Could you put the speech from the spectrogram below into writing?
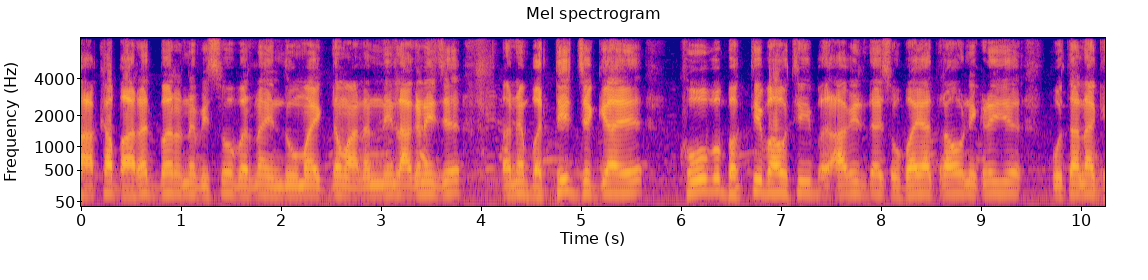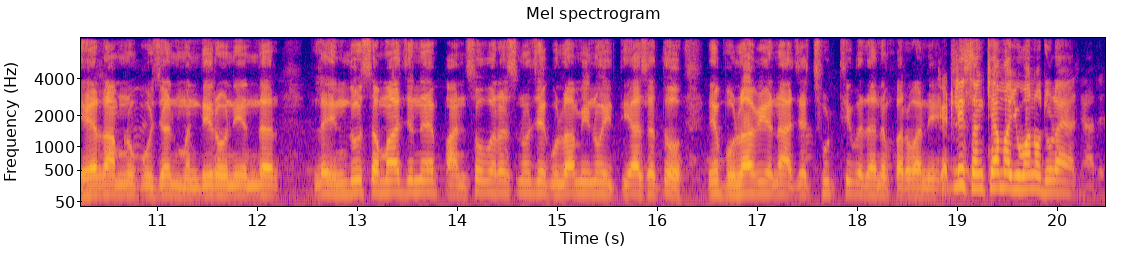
આખા ભારતભર અને વિશ્વભરના હિન્દુઓમાં એકદમ આનંદની લાગણી છે અને બધી જ જગ્યાએ ખૂબ ભક્તિભાવથી આવી રીતે શોભાયાત્રાઓ નીકળી છે. પોતાના ઘેર રામનું પૂજન મંદિરોની અંદર. એટલે હિન્દુ સમાજને પાંચસો વર્ષનો જે ગુલામીનો ઇતિહાસ હતો એ ભૂલાવી અને આજે છૂટથી બધાને ફરવાની. કેટલી સંખ્યામાં યુવાનો જોડાયા છે આજે?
